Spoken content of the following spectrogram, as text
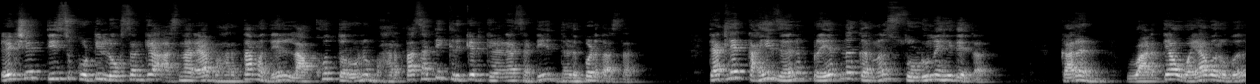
एकशे तीस कोटी लोकसंख्या असणाऱ्या भारतामध्ये लाखो तरुण भारतासाठी क्रिकेट खेळण्यासाठी धडपडत असतात. त्यातले काही जण प्रयत्न करणं सोडूनही देतात. कारण वाढत्या वयाबरोबर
